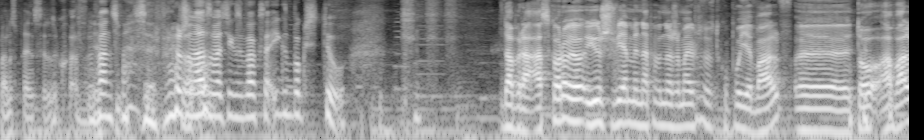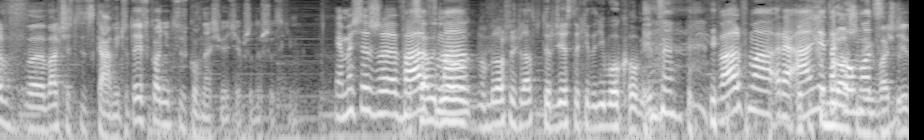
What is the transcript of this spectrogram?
Pan Spencer, dokładnie. Pan Spencer, proszę No. nazwać Xboxa Xbox 2. Dobra, a skoro już wiemy na pewno, że Microsoft kupuje Valve, e, to a Valve e, walczy z cyckami. Czy to jest koniec cysków na świecie przede wszystkim? Ja myślę, że Cały Valve ma, do mrocznych lat 40., kiedy nie było kobiet. Valve ma realnie Takich taką moc... właśnie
